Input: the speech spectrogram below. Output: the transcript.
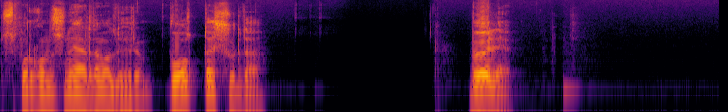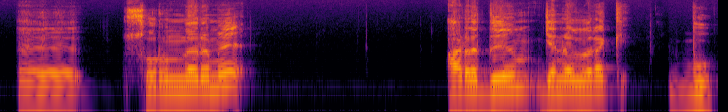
Spor konusuna yardım alıyorum. Volt da şurada. Böyle. Ee, sorunlarımı aradığım genel olarak bu.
